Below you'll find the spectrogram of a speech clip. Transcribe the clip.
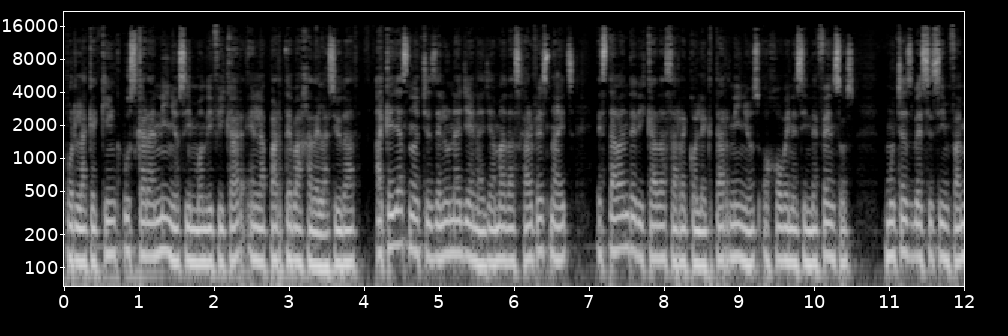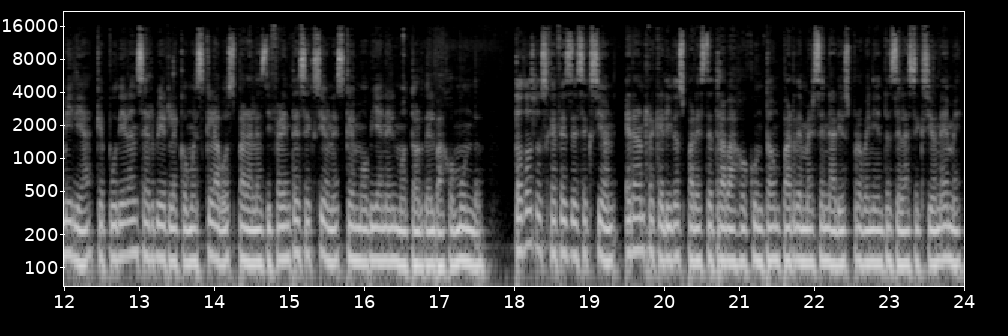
por la que King buscara niños sin modificar en la parte baja de la ciudad. Aquellas noches de luna llena llamadas Harvest Nights estaban dedicadas a recolectar niños o jóvenes indefensos, muchas veces sin familia, que pudieran servirle como esclavos para las diferentes secciones que movían el motor del bajo mundo. Todos los jefes de sección eran requeridos para este trabajo junto a un par de mercenarios provenientes de la sección M,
